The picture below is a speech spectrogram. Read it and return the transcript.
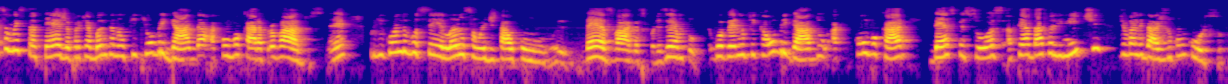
Essa é uma estratégia para que a banca não fique obrigada a convocar aprovados, né? Porque quando você lança um edital com 10 vagas, por exemplo, o governo fica obrigado a convocar 10 pessoas até a data limite de validade do concurso.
